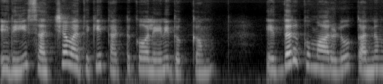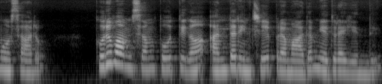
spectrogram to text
ఇది సత్యవతికి తట్టుకోలేని దుఃఖం. ఇద్దరు కుమారులు కన్నుమూశారు. కురువంశం పూర్తిగా అంతరించే ప్రమాదం ఎదురయ్యింది.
